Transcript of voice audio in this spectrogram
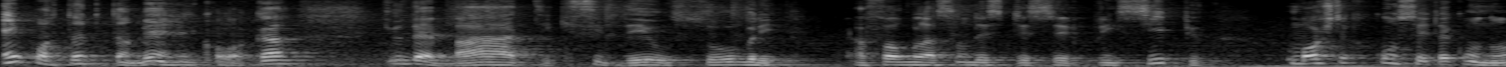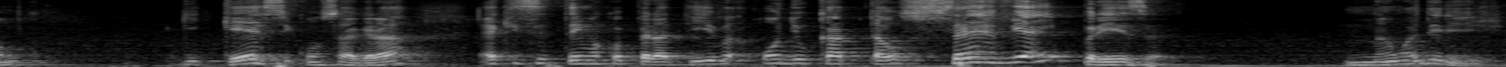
É importante também a gente colocar que o debate que se deu sobre a formulação desse terceiro princípio mostra que o conceito econômico que quer se consagrar é que se tem uma cooperativa onde o capital serve à empresa, não a dirige.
